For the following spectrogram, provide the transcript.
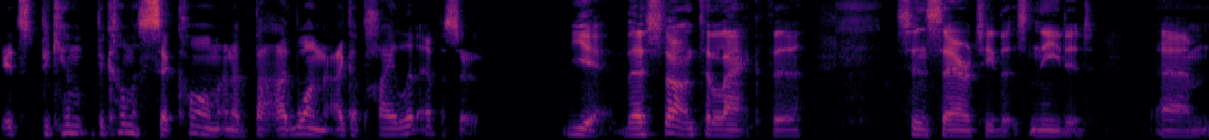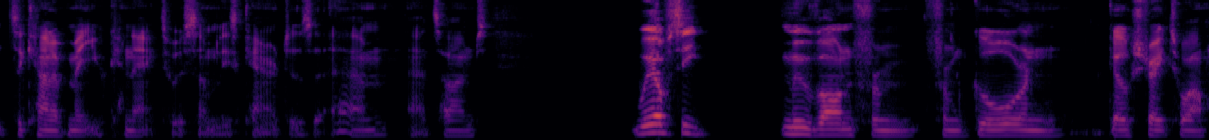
it's become become a sitcom and a bad one like a pilot episode. Yeah they're starting to lack the sincerity that's needed um, to kind of make you connect with some of these characters um, at times. We obviously move on from from Gorr and go straight to our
